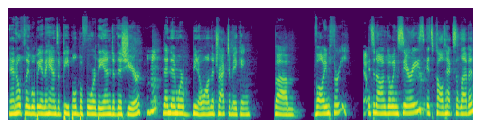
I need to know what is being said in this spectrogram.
And hopefully we'll be in the hands of people before the end of this year. And then we're, you know, on the track to making um, volume three. Yep. It's an ongoing series. It's called Hex 11.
